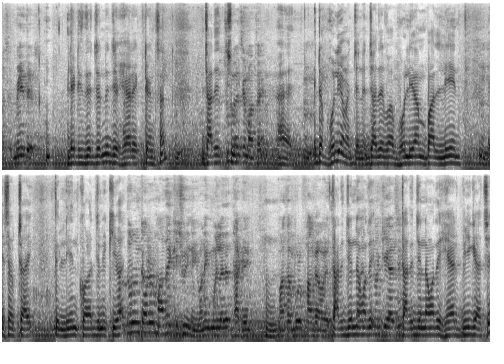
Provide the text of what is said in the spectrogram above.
আচ্ছা মেয়েদের? লেডিসদের জন্য যে হেয়ার এক্সটেনশন যাদের চুল চুল আছে মাথায়? হ্যাঁ এটা ভলিউমের জন্য। যাদের বা ভলিউম বা লেন্থ এসব চাই তো লেন্থ করার জন্য কি হয়? ধরুন কারোর মাথায় কিছুই নেই অনেক মহিলাদের থাকে মাথা পুরো ফাঁকা হয়ে। তাদের জন্য আমাদের তাদের জন্য আমাদের হেয়ার বিগ আছে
